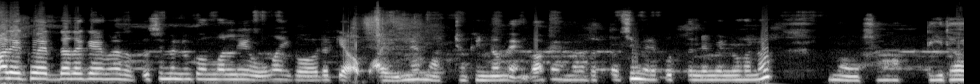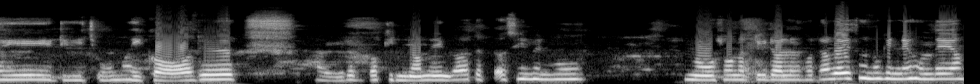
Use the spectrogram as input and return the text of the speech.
ਆ ਦੇਖੋ, ਇਦਾਂ ਦਾ ਕੈਮਰਾ ਦਿੱਤਾ ਸੀ ਮੈਨੂੰ, ਕੋਮਲ ਨੇ। ਓ ਮਾਈ ਗॉड ਕੀ ਭਾਈ ਮੈਂ ਮਾਚਾ ਕਿੰਨਾ ਮਹਿੰਗਾ ਕੈਮਰਾ ਦਿੱਤਾ ਸੀ ਮੇਰੇ ਪੁੱਤ ਨੇ ਮੈਨੂੰ, ਹਨਾ? 930 ਦਾ ਇਹ ਡੀ ਓ ਮਾਈ ਗॉड ਹਾਏ ਰੱਬਾ, ਕਿੰਨਾ ਮਹਿੰਗਾ ਦਿੱਤਾ ਸੀ ਮੈਨੂੰ। 929 ਡਾਲਰ ਪਤਾ ਗਏ ਤੁਹਾਨੂੰ, ਕਿੰਨੇ ਹੁੰਦੇ ਆ?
